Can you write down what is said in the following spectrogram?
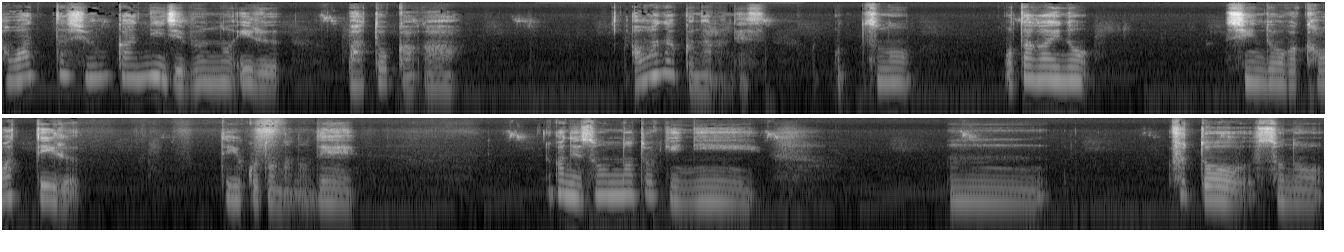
変わった瞬間に自分のいる場とかが合わなくなるんです。そのお互いの振動が変わっているっていうことなのでなんかねそんな時にうんふとその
